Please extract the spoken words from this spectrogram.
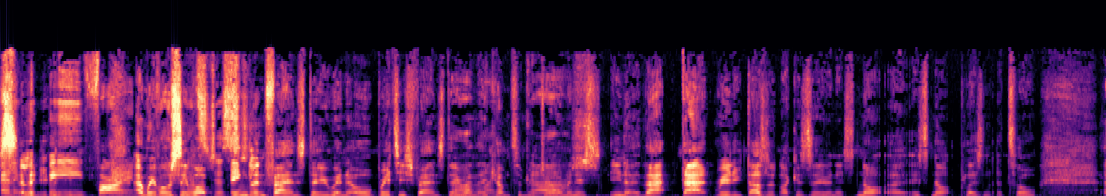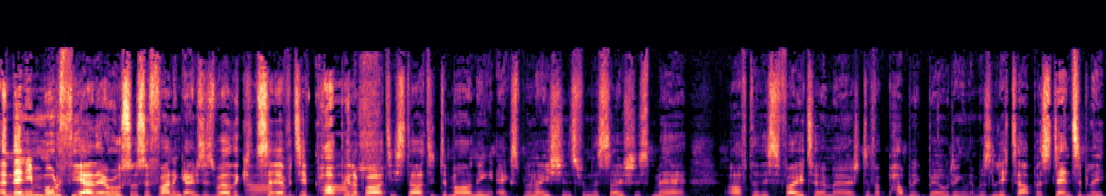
and it would be fine. And we've all seen it's what just... England fans do when, or British fans do oh when they come to Madrid. Gosh. I mean, it's you know that that really does look like a zoo, and it's not uh, it's not pleasant at all. And then in Murcia, there are all sorts of fun and games as well. The oh, Conservative oh, Popular Party started demanding explanations from the Socialist mayor after this photo emerged of a public building that was lit up ostensibly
